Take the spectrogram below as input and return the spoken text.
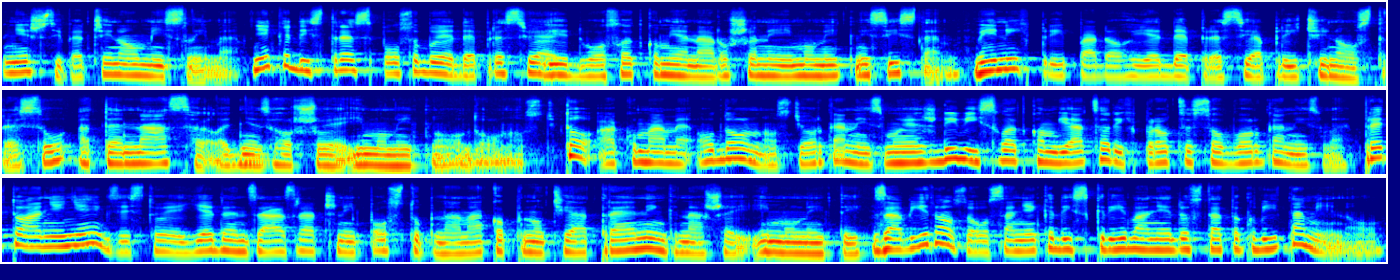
než si väčšinou myslíme. Niekedy stres spôsobuje depresiu a jej dôsledkom je narušený imunitný systém. V iných prípadoch je depresia príčinou stresu a ten následne zhoršuje imunitnú odolnosť. To, ako máme odolnosť organizmu, je vždy výsledkom viacerých procesov v organizme. Preto ani neexistuje jeden zázračný postup na nakopnutie a tréning našej imunity. Za výrozou sa niekedy skrýva nedostatok vitamínov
